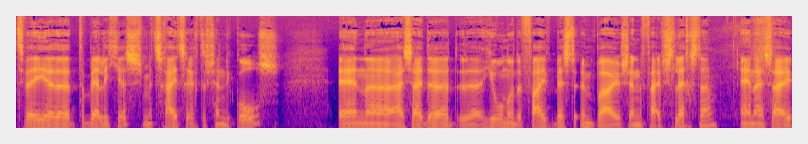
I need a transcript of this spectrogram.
twee eh, tabelletjes met scheidsrechters en de calls. En eh, hij zei de, de, hieronder de vijf beste umpires en de vijf slechtste. En hij zei,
